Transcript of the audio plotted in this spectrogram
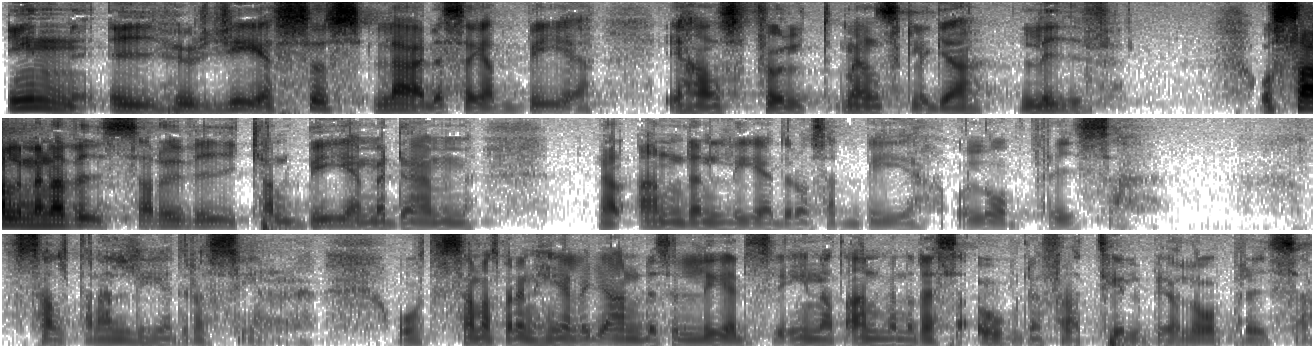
in i hur Jesus lärde sig att be i hans fullt mänskliga liv. Och salmerna visar hur vi kan be med dem när Anden leder oss att be och lovprisa. Saltarna leder oss in och tillsammans med den helige Ande så leds vi in att använda dessa orden för att tillbe och lovprisa.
